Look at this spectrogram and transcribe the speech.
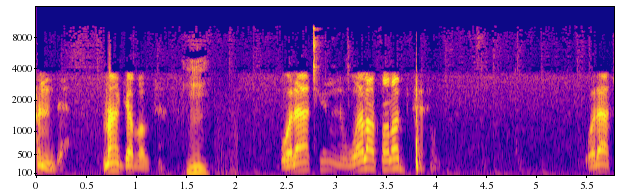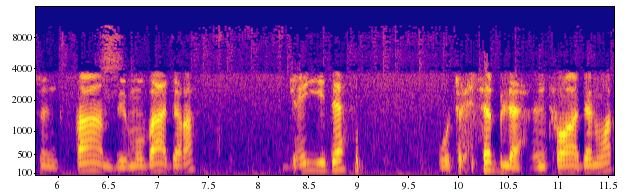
عنده. ما قبلته. ولكن ولا طلبته. ولكن قام بمبادرة جيدة وتحسب له عند فؤاد أنور.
